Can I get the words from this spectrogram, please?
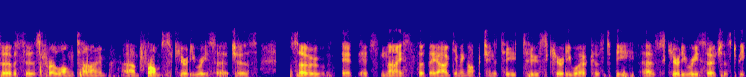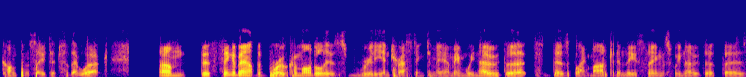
services for a long time um, from security researchers. So it, it's nice that they are giving opportunity to security workers to be, as security researchers, to be compensated for their work. Um, the thing about the broker model is really interesting to me. I mean, we know that there's a black market in these things. We know that there's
